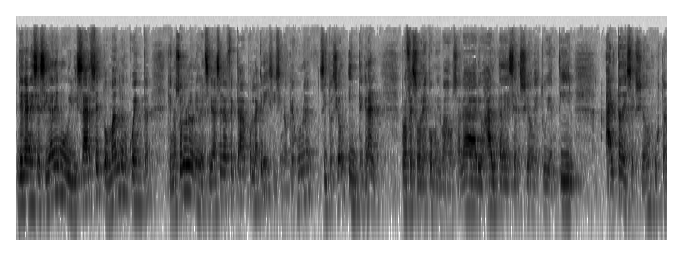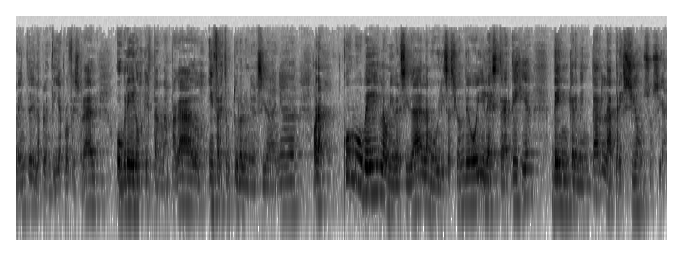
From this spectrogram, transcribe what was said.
de la necesidad de movilizarse tomando en cuenta que no solo la universidad se ve afectada por la crisis, sino que es una situación integral. Profesores con muy bajos salarios, alta deserción estudiantil, alta deserción justamente de la plantilla profesoral, obreros que están más pagados, infraestructura de la universidad dañada. Ahora, ¿cómo ve la universidad la movilización de hoy y la estrategia de incrementar la presión social?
